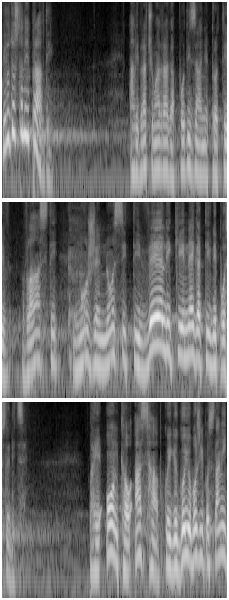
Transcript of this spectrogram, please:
Bilo dosta nepravdi. Ali, braćo moja draga, podizanje protiv vlasti može nositi velike negativne posljedice. Pa je on kao ashab koji ga gojio Boži poslanik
